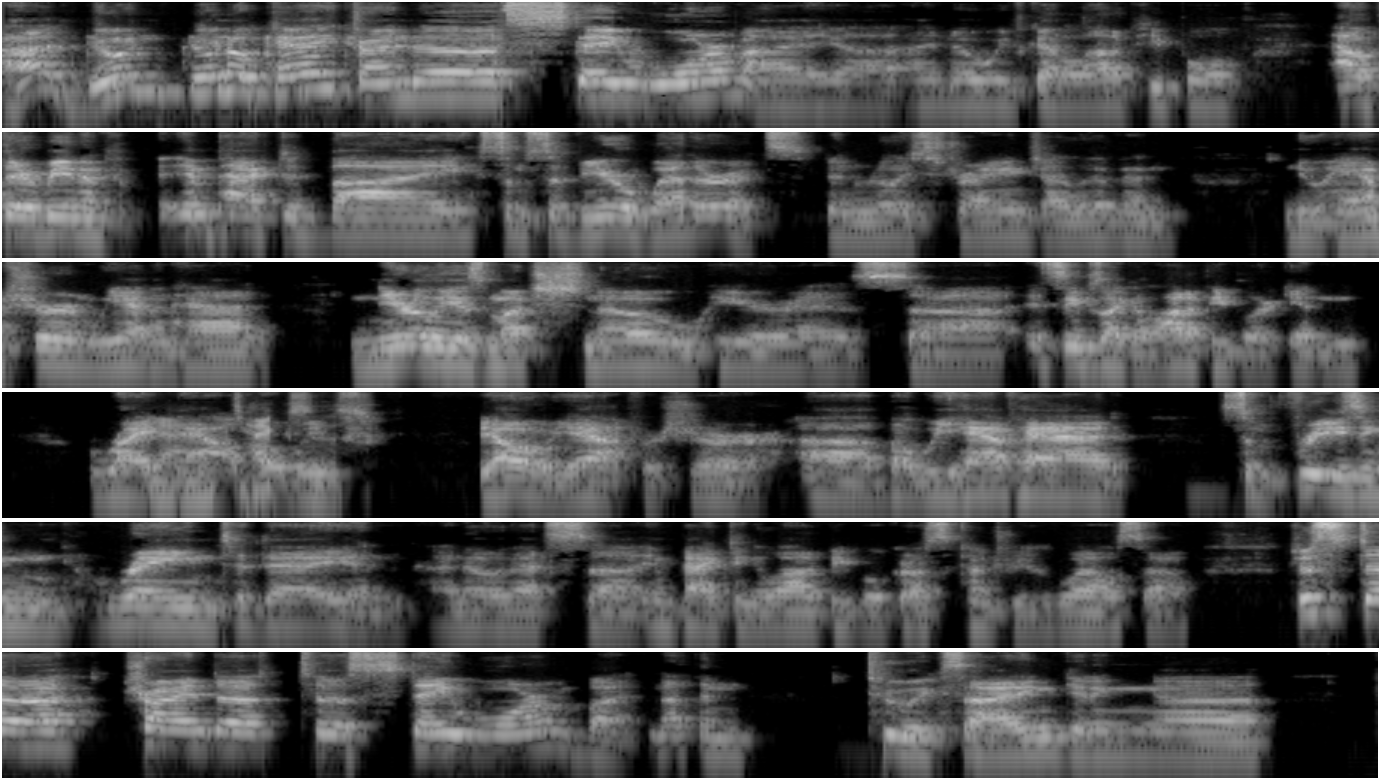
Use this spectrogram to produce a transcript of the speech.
I'm doing doing okay. Trying to stay warm. I uh, I know we've got a lot of people out there being impacted by some severe weather. It's been really strange. I live in New Hampshire, and we haven't had nearly as much snow here as uh, it seems like a lot of people are getting right yeah, now. Texas. Oh yeah, for sure. Uh, but we have had some freezing rain today, and I know that's uh, impacting a lot of people across the country as well. So just uh, trying to to stay warm, but nothing too exciting. Getting uh,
